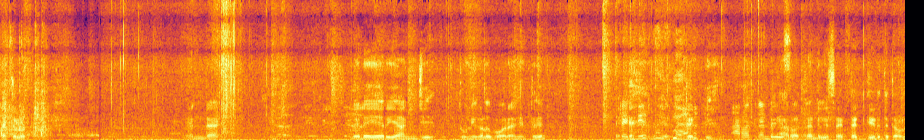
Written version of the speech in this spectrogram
പെട്രോൾ എടുക്കണം എന്റെ വിലയേറിയ അഞ്ച് തുണികൾ പോരാഞ്ഞിട്ട് ടെഡ്ഡി അറുപത്തിരണ്ട് അറുപത്തിരണ്ട് ടെഡ്ഡി ടെഡി എടുത്തിട്ടവൾ.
